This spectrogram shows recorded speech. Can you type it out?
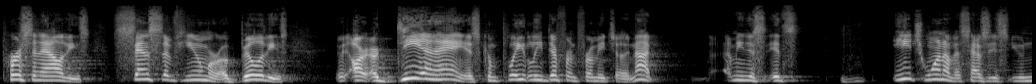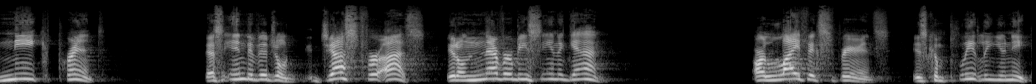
personalities, sense of humor, abilities. Our, our DNA is completely different from each other. Not, I mean, it's, it's each one of us has this unique print that's individual just for us. It'll never be seen again. Our life experience is completely unique.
